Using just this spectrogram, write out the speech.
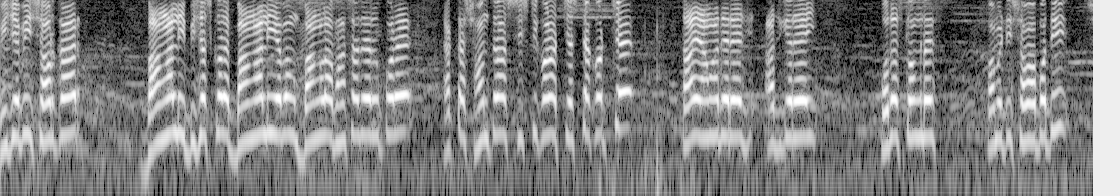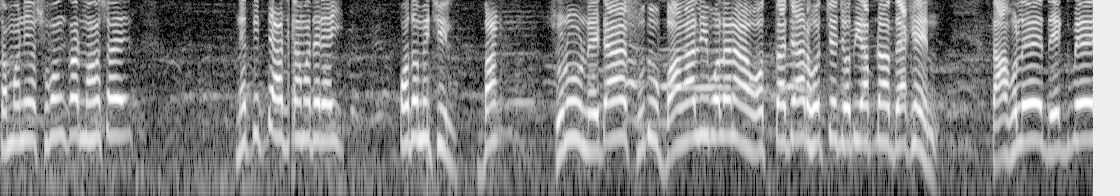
বিজেপি সরকার বাঙালি, বিশেষ করে বাঙালি এবং বাংলা ভাষাদের উপরে একটা সন্ত্রাস সৃষ্টি করার চেষ্টা করছে। তাই আমাদের এই আজকের এই প্রদেশ কংগ্রেস কমিটির সভাপতি সম্মানীয় শুভঙ্কর মহাশয়ের নেতৃত্বে আজকে আমাদের এই পদমিছিল। শুনুন এটা শুধু বাঙালি বলে না অত্যাচার হচ্ছে যদি আপনারা দেখেন। তাহলে দেখবেন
